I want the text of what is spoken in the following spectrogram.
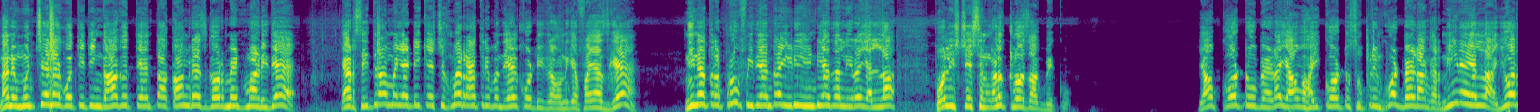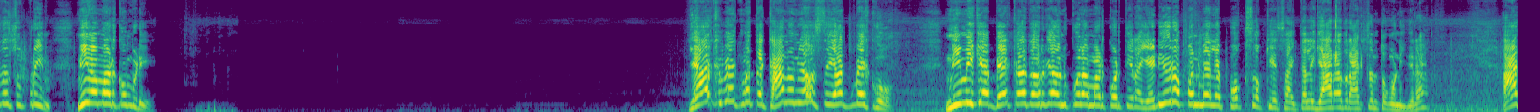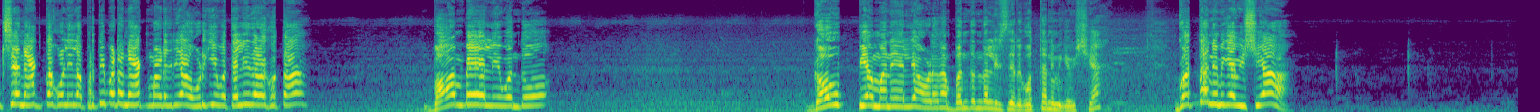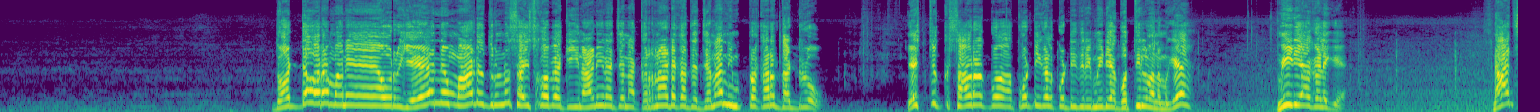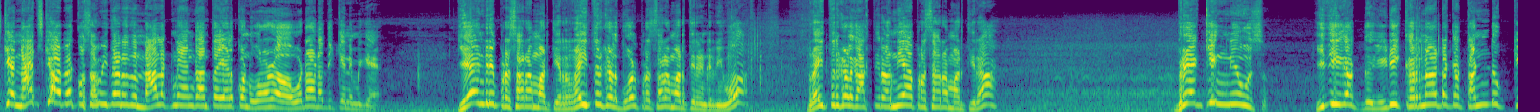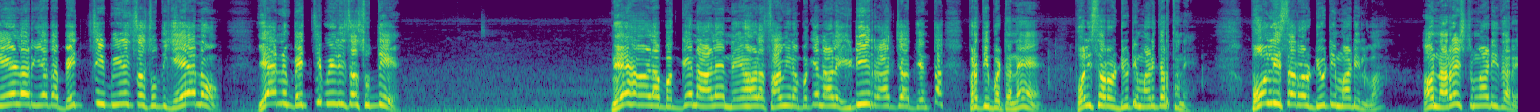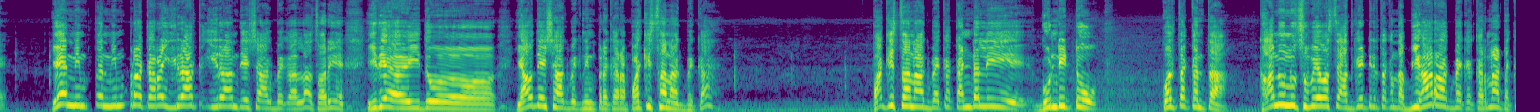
ನನಗೆ ಮುಂಚೆನೇ ಗೊತ್ತಿತ್ತು, ಹಿಂಗಾಗುತ್ತೆ ಅಂತ ಕಾಂಗ್ರೆಸ್ ಗೌರ್ಮೆಂಟ್ ಮಾಡಿದೆ. ಯಾರು ಸಿದ್ದರಾಮಯ್ಯ, ಡಿ ಕೆ ಶಿವಕುಮಾರ್ ರಾತ್ರಿ ಬಂದು ಹೇಳ್ಕೊಟ್ಟಿದ್ರು ಅವನಿಗೆ ಫಯಾಜ್ಗೆ. ನಿನ್ನ ಹತ್ರ ಪ್ರೂಫ್ ಇದೆ ಅಂದರೆ ಇಡೀ ಇಂಡಿಯಾದಲ್ಲಿರೋ ಎಲ್ಲ ಪೊಲೀಸ್ ಸ್ಟೇಷನ್ಗಳು ಕ್ಲೋಸ್ ಆಗಬೇಕು. ಯಾವ ಕೋರ್ಟು ಬೇಡ, ಯಾವ ಹೈಕೋರ್ಟು ಸುಪ್ರೀಂ ಕೋರ್ಟ್ ಬೇಡ ಹಂಗಾರೆ. ನೀನೇ ಎಲ್ಲ ಯು ಆರ್ ದ ಸುಪ್ರೀಂ ನೀವೇ ಮಾಡ್ಕೊಂಬಿಡಿ. ಯಾಕೆ ಬೇಕು ಮತ್ತೆ ಕಾನೂನು ವ್ಯವಸ್ಥೆ ಯಾಕೆ ಬೇಕು? ನಿಮಗೆ ಬೇಕಾದವ್ರಿಗೆ ಅನುಕೂಲ ಮಾಡ್ಕೊಡ್ತೀರಾ? ಯಡಿಯೂರಪ್ಪನ ಮೇಲೆ ಪೋಕ್ಸೋ ಕೇಸ್ ಆಯ್ತಲ್ಲ ಯಾರಾದರೂ ಆ್ಯಕ್ಷನ್ ತೊಗೊಂಡಿದ್ದೀರಾ? ಆ್ಯಕ್ಷನ್ ಯಾಕೆ ತಗೊಳ್ಳಿಲ್ಲ? ಪ್ರತಿಭಟನೆ ಯಾಕೆ ಮಾಡಿದ್ರಿ? ಆ ಹುಡುಗಿ ಇವತ್ತು ಎಲ್ಲಿದ್ದಾಳೆ ಗೊತ್ತಾ? ಬಾಂಬೆಯಲ್ಲಿ ಒಂದು ಗೌಪ್ಯ ಮನೆಯಲ್ಲಿ ಅವಳನ್ನು ಬಂಧನದಲ್ಲಿ ಇರಿಸಿದ್ರೆ ಗೊತ್ತಾ ನಿಮಗೆ ವಿಷಯ? ಗೊತ್ತಾ ನಿಮಗೆ ವಿಷಯ? ದೊಡ್ಡವರ ಮನೆ ಅವರು ಏನು ಮಾಡಿದ್ರು ಸಹಿಸ್ಕೋಬೇಕು. ಈ ನಾಡಿನ ಜನ, ಕರ್ನಾಟಕದ ಜನ ನಿಮ್ಮ ಪ್ರಕಾರ ದಡ್ರು. ಎಷ್ಟು ಸಾವಿರ ಕೋಟಿಗಳು ಕೊಟ್ಟಿದ್ದೀರಿ ಮೀಡಿಯಾ ಗೊತ್ತಿಲ್ವಾ ನಮಗೆ? ಮೀಡಿಯಾಗಳಿಗೆ ನಾಚಿಕೆ ನಾಚಿಕೆ ಆಗಬೇಕು ಸಂವಿಧಾನದ ನಾಲ್ಕನೇ ಅಂಗ ಅಂತ ಹೇಳ್ಕೊಂಡು ಓಡಾ ಓಡಾಡೋದಕ್ಕೆ ನಿಮಗೆ. ಏನ್ರಿ ಪ್ರಸಾರ ಮಾಡ್ತೀರಾ? ರೈತರುಗಳ ಗೋಳ್ ಪ್ರಸಾರ ಮಾಡ್ತೀರೇನ್ರಿ ನೀವು? ರೈತರುಗಳಿಗೆ ಆಗ್ತಿರೋ, ಅನ್ಯಾಯ ಪ್ರಸಾರ ಮಾಡ್ತೀರಾ? ಬ್ರೇಕಿಂಗ್ ನ್ಯೂಸ್ ಇದೀಗ ಇಡೀ ಕರ್ನಾಟಕ ಕಂಡು ಕೇಳರಿಯದ ಬೆಚ್ಚಿ ಬೀಳಿಸೋ ಸುದ್ದಿ ಏನು? ಏನು ಬೆಚ್ಚಿ ಬೀಳಿಸೋ ಸುದ್ದಿ? ನೇಹಾಳ ಬಗ್ಗೆ ನಾಳೆ, ನೇಹಾಳ ಸಾವಿನ ಬಗ್ಗೆ ನಾಳೆ ಇಡೀ ರಾಜ್ಯಾದ್ಯಂತ ಪ್ರತಿಭಟನೆ. ಪೊಲೀಸರು ಡ್ಯೂಟಿ ಮಾಡಿದ್ದಾರೆ ತಾನೆ. ಪೊಲೀಸರು ಡ್ಯೂಟಿ ಮಾಡಿಲ್ವಾ? ಅವ್ನು ಅರೆಸ್ಟ್ ಮಾಡಿದ್ದಾರೆ. ಏನು ನಿಮ್ಮ ನಿಮ್ಮ ಪ್ರಕಾರ ಇರಾಕ್, ಇರಾನ್ ದೇಶ ಆಗಬೇಕಲ್ಲ? ಸಾರಿ ಇದೇ, ಇದು, ಯಾವ ದೇಶ ಆಗಬೇಕು ನಿಮ್ಮ ಪ್ರಕಾರ? ಪಾಕಿಸ್ತಾನ ಆಗಬೇಕಾ? ಪಾಕಿಸ್ತಾನ ಆಗಬೇಕಾ? ಕಂಡಲ್ಲಿ ಗುಂಡಿಟ್ಟು ಕೊಲ್ತಕ್ಕಂಥ ಕಾನೂನು ಸುವ್ಯವಸ್ಥೆ ಹದಗೆಟ್ಟಿರ್ತಕ್ಕಂಥ ಬಿಹಾರ ಆಗಬೇಕಾ ಕರ್ನಾಟಕ?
